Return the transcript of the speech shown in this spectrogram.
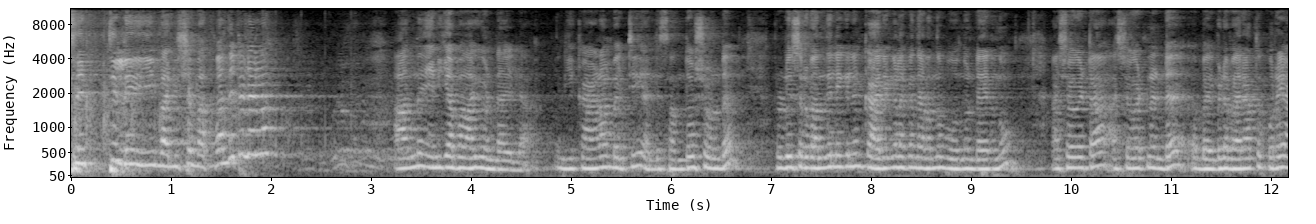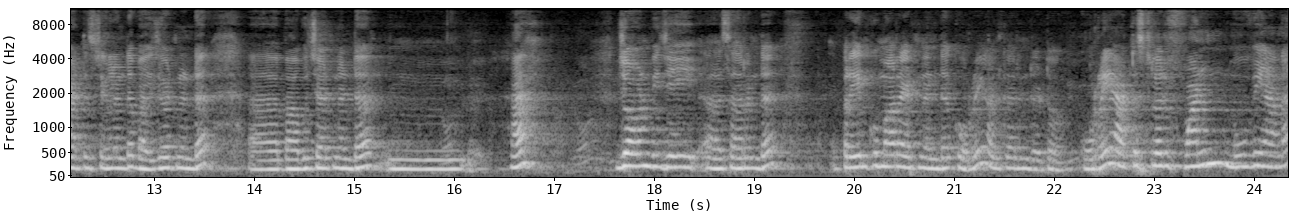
സെറ്റിൽ ഈ മനുഷ്യൻ വന്നിട്ടില്ലല്ലോ? അന്ന് എനിക്ക് ആ ഭാഗ്യം ഉണ്ടായില്ല. എനിക്ക് കാണാൻ പറ്റി അതിന്റെ സന്തോഷമുണ്ട്. പ്രൊഡ്യൂസർ വന്നില്ലെങ്കിലും കാര്യങ്ങളൊക്കെ നടന്നു പോകുന്നുണ്ടായിരുന്നു. അശോകേട്ട അശോകേട്ടനുണ്ട്. ഇവിടെ വരാത്ത കുറേ ആർട്ടിസ്റ്റുകളുണ്ട് ബൈജുവേട്ടനുണ്ട് ബാബു ചേട്ടനുണ്ട്? ജോൺ വിജയ് സാറുണ്ട്. പ്രേംകുമാർ ഏട്ടനുണ്ട്. കുറേ ആൾക്കാരുണ്ട് കേട്ടോ. കുറേ ആർട്ടിസ്റ്റുള്ള ഒരു ഫൺ മൂവിയാണ്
